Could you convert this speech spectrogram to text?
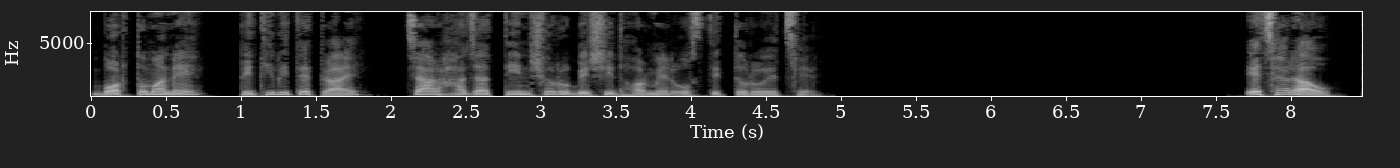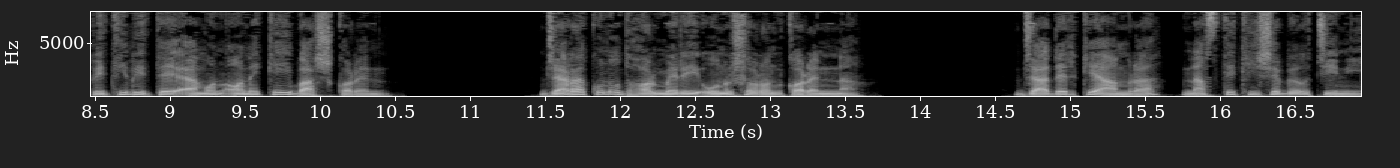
বর্তমানে পৃথিবীতে প্রায় চার হাজার তিনশোরও বেশি ধর্মের অস্তিত্ব রয়েছে। এছাড়াও, পৃথিবীতে এমন অনেকেই বাস করেন, যারা কোনো ধর্মেরই অনুসরণ করেন না, যাদেরকে আমরা নাস্তিক হিসেবেও চিনি।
